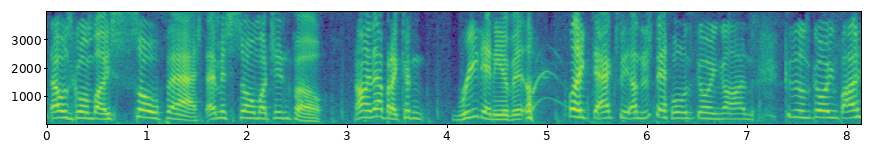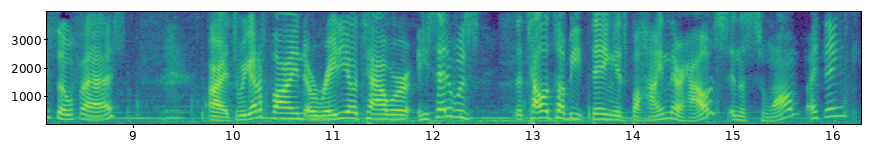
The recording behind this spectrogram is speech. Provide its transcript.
That was going by so fast. I missed so much info. Not only that, but I couldn't read any of it, like, to actually understand what was going on, because it was going by so fast. All right, so we got to find a radio tower. He said it was the Teletubby thing is behind their house in the swamp, I think.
